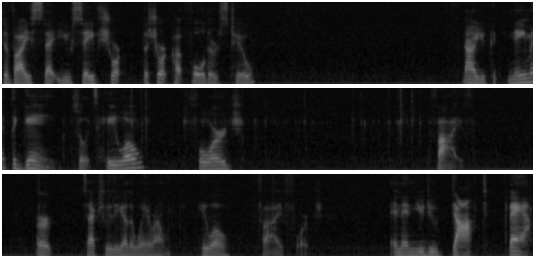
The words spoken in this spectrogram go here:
device that you save short the shortcut folders to. Now you could name it the game. So it's Halo Forge 5. Or actually the other way around. Halo 5 Forge. And then you do dot bat,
